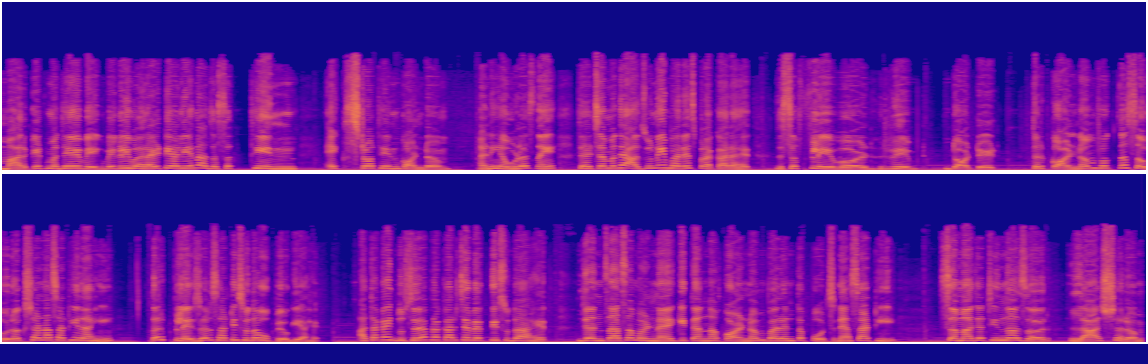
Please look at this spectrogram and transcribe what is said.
मार्केटमध्ये वेगवेगळी व्हरायटी आली आहे ना जसं थिन एक्स्ट्रा थिन कॉन्डम. आणि एवढंच नाही त्याच्यामध्ये अजूनही बरेच प्रकार आहेत. जसं फ्लेवर्ड रिब्ड डॉटेड. तर कॉन्डम फक्त संरक्षणासाठी नाही तर प्लेजरसाठी सुद्धा उपयोगी आहे. आता काही दुसऱ्या प्रकारच्या व्यक्ती सुद्धा आहेत ज्यांचं असं म्हणणं आहे की त्यांना कॉन्डम पर्यंत पोहोचण्यासाठी समाजाची नजर लाज शरम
